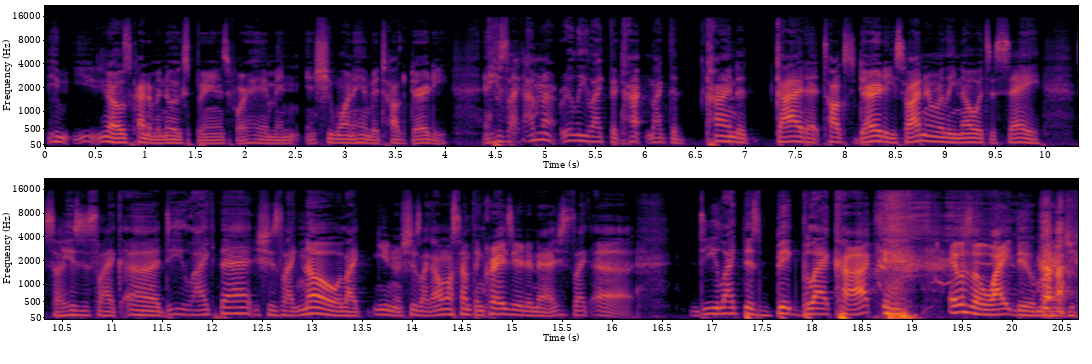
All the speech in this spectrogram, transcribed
he, you know, it was kind of a new experience for him, and, and she wanted him to talk dirty, and he's like, I'm not really like the kind, like the kind of guy that talks dirty, so I didn't really know what to say. So he's just like, uh, do you like that? She's like, no, like, you know, she's like, I want something crazier than that. She's like, uh, do you like this big black cock? it was a white dude, mind you.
